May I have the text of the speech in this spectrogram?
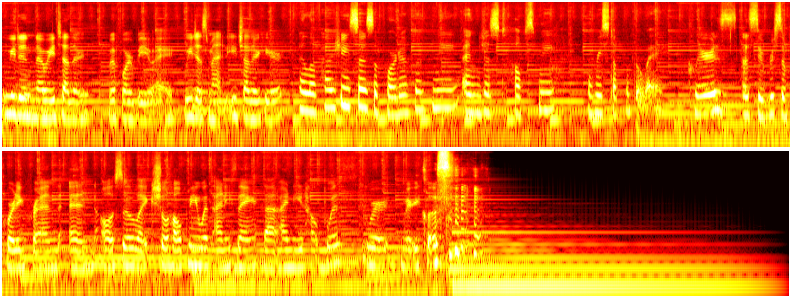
We didn't know each other before BUA. We just met each other here. I love how she's so supportive of me and just helps me every step of the way. Claire is a super supporting friend and also like she'll help me with anything that I need help with. We're very close.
